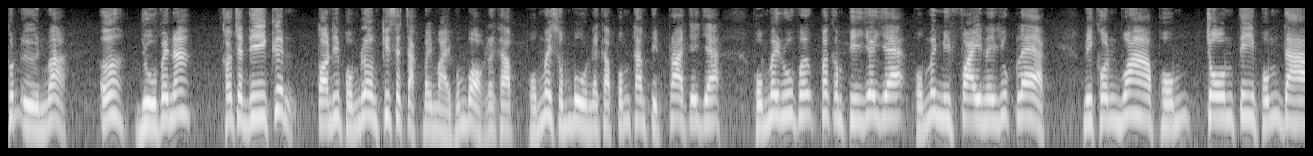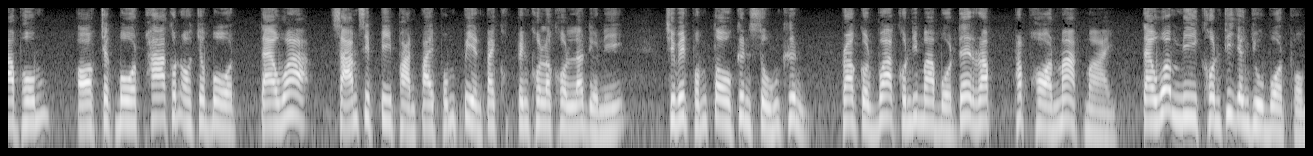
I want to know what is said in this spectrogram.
คนอื่นว่า เออ อยู่ไปนะ เขาจะดีขึ้น ตอนที่ผมเริ่มคริสจักรใหม่ๆ ผมบอกนะครับ ผมไม่สมบูรณ์นะครับ ผมทำผิดพลาดเยอะแยะ ผมไม่รู้พระพระคัมภีร์เยอะแยะ ผมไม่มีไฟในยุคแรก มีคนว่าผมโจมตีผมด่าผมออกจากโบสถ์พาคนออกจากโบสถ์แต่ว่า 30 ปีผ่านไป ผมเปลี่ยนไปเป็นคนละคนแล้วเดี๋ยวนี้ ชีวิตผมโตขึ้นสูงขึ้น ปรากฏว่าคนที่มาโบสถ์ได้รับพระพรมากมาย แต่ว่ามีคนที่ยังอยู่โบสถ์ผม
